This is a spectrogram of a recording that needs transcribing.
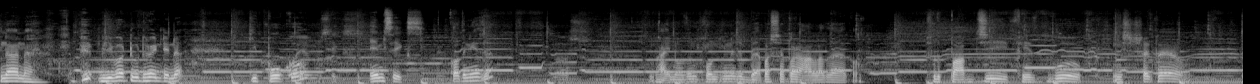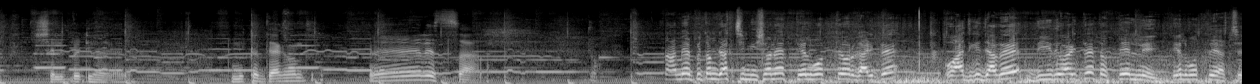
না না ভিভো টু টোয়েন্টি না কি পোকো এম সিক্স কত নিয়েছে? ভাই নতুন ফোন কিনেছে ব্যাপার স্যাপার আলাদা এখন। শুধু পাবজি ফেসবুক ইনস্টাগ্রাম সেলিব্রিটি হয়ে গেছে। মুখটা দেখান তো। রে স্যার। আমি আর প্রীতম যাচ্ছি মিশনে তেল ভরতে ওর গাড়িতে। ও আজকে যাবে দিদিদের বাড়িতে তো তেল নেই তেল ভরতে যাচ্ছে।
